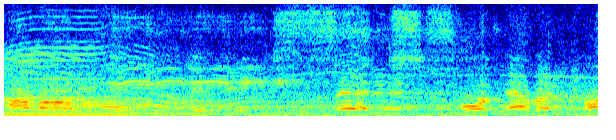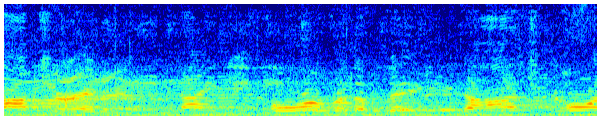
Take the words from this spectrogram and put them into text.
about D86 for Evan Proctor and D94 for the big Dodge Corolla.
